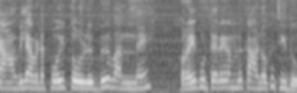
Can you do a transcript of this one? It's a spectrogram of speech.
രാവിലെ അവിടെ പോയി തൊഴുത് വന്നേ കുറേ കൂട്ടുകാരെ നമ്മൾ കാണുകയൊക്കെ ചെയ്തു.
